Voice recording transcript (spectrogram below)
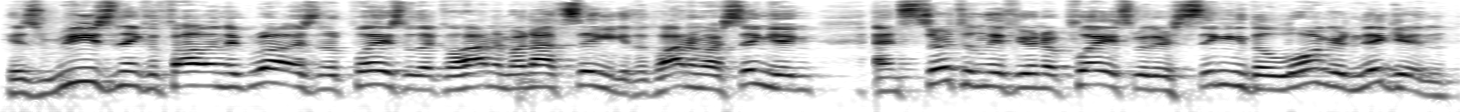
His reasoning for following the Gra is in a place where the Kohanim are not singing. If the Kohanim are singing, and certainly if you're in a place where they're singing the longer niggin,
